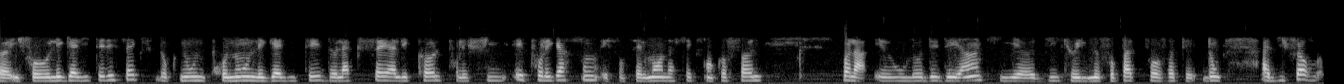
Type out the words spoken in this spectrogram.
euh, il faut l'égalité des sexes. Donc nous, nous prenons l'égalité de l'accès à l'école pour les filles et pour les garçons, essentiellement en Afrique francophone. Voilà, et ou l'ODD1 qui euh, dit qu'il ne faut pas de pauvreté. Donc, Adifor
